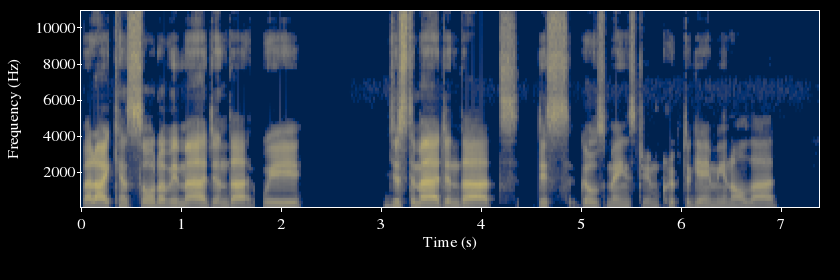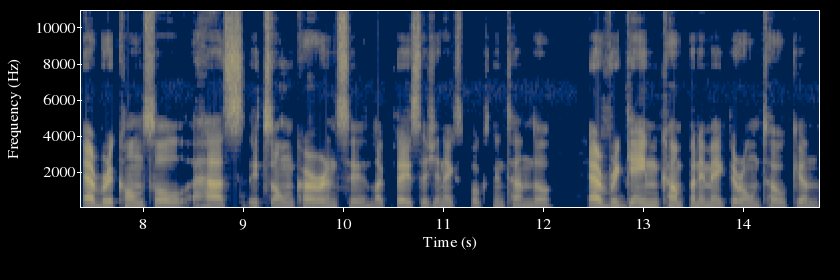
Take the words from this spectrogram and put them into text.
But I can sort of imagine that we just imagine that this goes mainstream, crypto gaming and all that. Every console has its own currency, like PlayStation, Xbox, Nintendo. Every game company make their own token.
